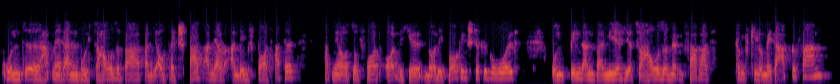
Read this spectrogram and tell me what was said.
und äh, habe mir dann, wo ich zu Hause war, weil ich auch direkt Spaß an, der, an dem Sport hatte, habe mir auch sofort ordentliche Nordic Walking Stücke geholt und bin dann bei mir hier zu Hause mit dem Fahrrad fünf Kilometer abgefahren,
